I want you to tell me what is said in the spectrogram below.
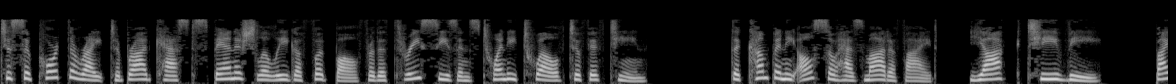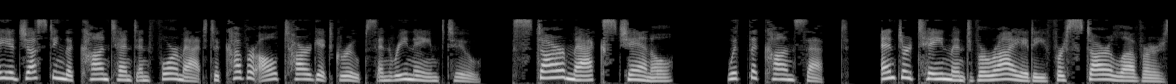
to support the right to broadcast Spanish La Liga football for the three seasons 2012–15. The company also has modified Yak TV by adjusting the content and format to cover all target groups and renamed to Star Max Channel, with the concept, Entertainment Variety for Star Lovers.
